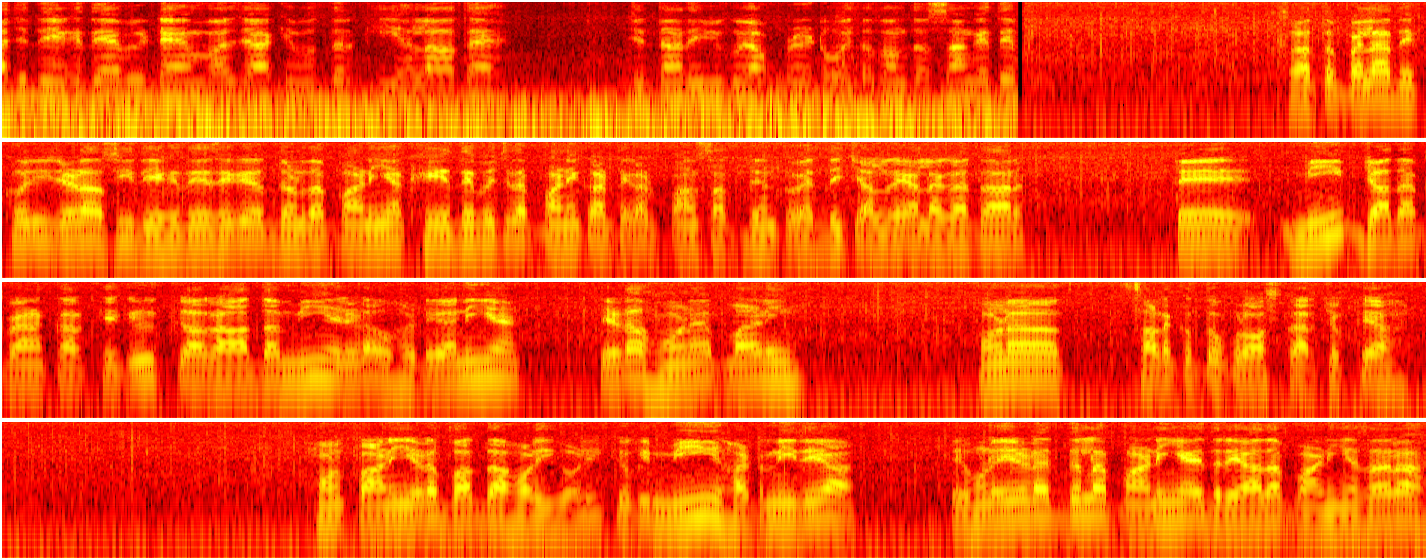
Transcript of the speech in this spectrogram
ਅੱਜ ਦੇਖਦੇ ਆ ਵੀ ਡੈਮ ਵੱਲ ਜਾ ਕੇ ਉਧਰ ਕੀ ਹਾਲਾਤ ਹੈ। ਜਿੱਦਾਂ ਦੀ ਵੀ ਕੋਈ ਅਪਡੇਟ ਹੋਈ ਤਾਂ ਤੁਹਾਨੂੰ ਦੱਸਾਂਗੇ ਤੇ ਸਭ ਤੋਂ ਪਹਿਲਾਂ ਦੇਖੋ ਜੀ, ਜਿਹੜਾ ਅਸੀਂ ਦੇਖਦੇ ਸੀਗੇ ਉਦੋਂ ਦਾ ਪਾਣੀ ਆ, ਖੇਤ ਦੇ ਵਿੱਚ ਤਾਂ ਪਾਣੀ ਘੱਟ ਤੋਂ ਘੱਟ 5-7 ਦਿਨ ਤੋਂ ਇੱਦਾਂ ਹੀ ਚੱਲ ਰਿਹਾ ਲਗਾਤਾਰ। ਤੇ ਮੀਂਹ ਜ਼ਿਆਦਾ ਪੈਣ ਕਰਕੇ, ਕਿਉਂਕਿ ਰਾਤ ਦਾ ਮੀਂਹ ਹੈ ਜਿਹੜਾ, ਉਹ ਹਟਿਆ ਨਹੀਂ ਹੈ। ਜਿਹੜਾ ਹੁਣ ਹੈ ਪਾਣੀ, ਹੁਣ ਸੜਕ ਤੋਂ ਕ੍ਰਾਸ ਕਰ ਚੁੱਕਿਆ। ਹੁਣ ਪਾਣੀ ਜਿਹੜਾ ਵੱਧਦਾ ਹੌਲੀ ਹੌਲੀ ਕਿਉਂਕਿ ਮੀਂਹ ਹਟ ਨਹੀਂ ਰਿਹਾ। ਤੇ ਹੁਣ ਇਹ ਜਿਹੜਾ ਇੱਧਰਲਾ ਪਾਣੀ ਆ, ਇਹ ਦਰਿਆ ਦਾ ਪਾਣੀ ਆ ਸਾਰਾ।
